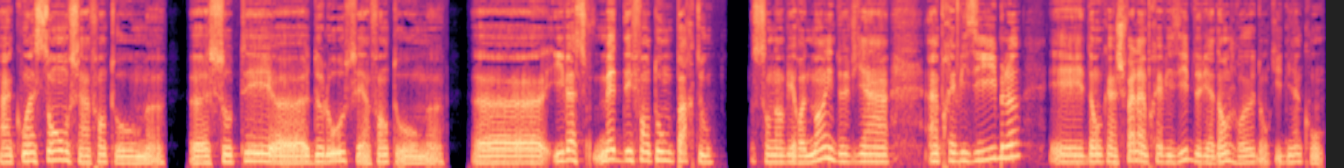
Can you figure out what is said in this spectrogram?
un coin sombre, c'est un fantôme. Euh, sauter euh, de l'eau, c'est un fantôme. il va se mettre des fantômes partout. Son environnement, il devient imprévisible, et donc un cheval imprévisible devient dangereux, donc il devient con.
